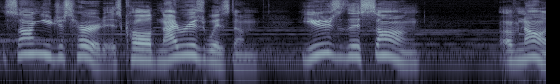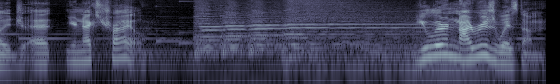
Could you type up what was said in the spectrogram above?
The song you just heard is called Nayru's Wisdom. Use this song of knowledge at your next trial. You learn Nayru's Wisdom.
